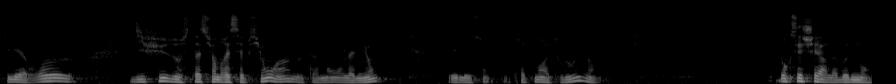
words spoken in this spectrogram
qui les rediffusent aux stations de réception, hein, notamment Lannion et le traitement à Toulouse. Donc c'est cher l'abonnement.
